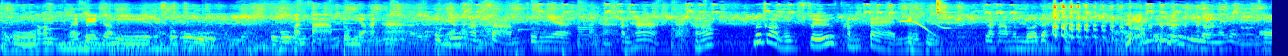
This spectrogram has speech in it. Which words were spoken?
โอ้โหแล้วก็ไวเฟสก็มีตัวผู้ตัวผู้พันสามตัวเมียพันห้าตัวผู้พันสามตัวเมียพันห้าพันห้าฮะเมื่อก่อนผมซื้อพันแปดราคามันลดอะมีลงครับผมอ๋อ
